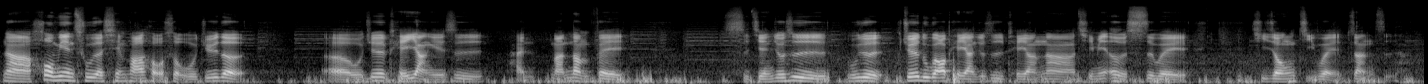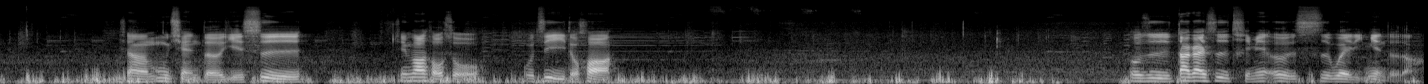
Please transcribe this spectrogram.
那后面出的先发投手，我觉得。呃，我觉得培养也是还蛮浪费时间。就是我觉得，我觉得如果要培养，就是培养那前面二十四位其中几位这样子。像目前的也是先发投手，我自己的话都是大概是前面二十四位里面的啦，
